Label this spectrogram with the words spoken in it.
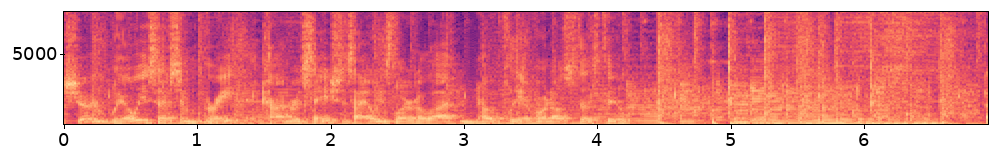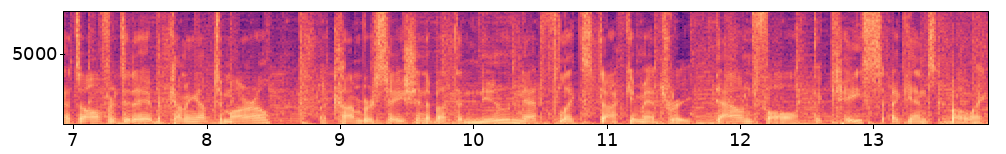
Sure. We always have some great conversations. I always learn a lot, and hopefully everyone else does too. That's all for today, but coming up tomorrow, a conversation about the new Netflix documentary, Downfall The Case Against Boeing.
